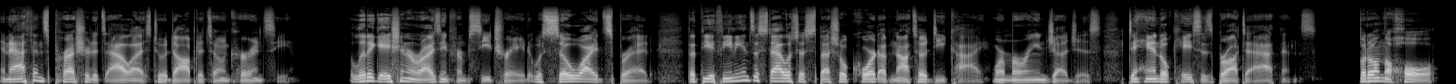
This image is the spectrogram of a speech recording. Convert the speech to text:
and Athens pressured its allies to adopt its own currency. Litigation arising from sea trade was so widespread that the Athenians established a special court of nautodikoi, or marine judges, to handle cases brought to Athens. But on the whole,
